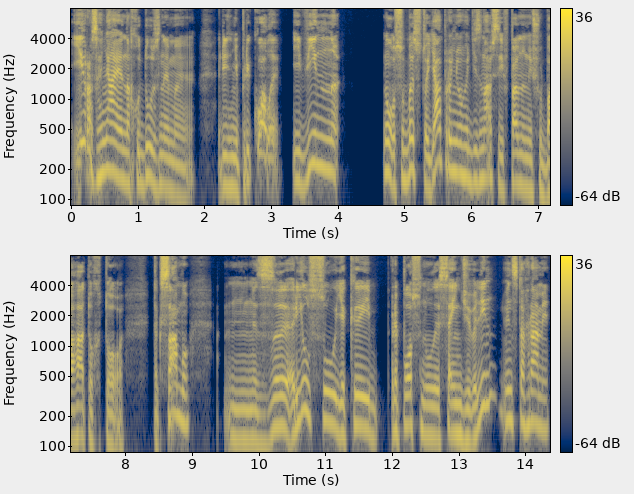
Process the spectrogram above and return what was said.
і розганяє на ходу з ними різні приколи. І він, ну, особисто я про нього дізнався і впевнений, що багато хто так само. З рілсу, який репостнули Сейн Джевелін в інстаграмі,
